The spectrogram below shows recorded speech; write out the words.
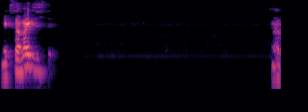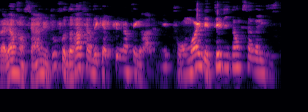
mais que ça va exister. La valeur, j'en sais rien du tout, faudra faire des calculs d'intégrale. Mais pour moi, il est évident que ça va exister.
